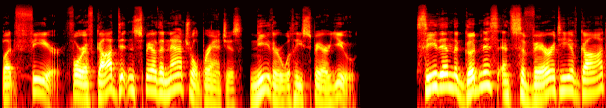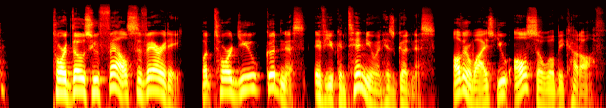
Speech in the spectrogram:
but fear, for if God didn't spare the natural branches, neither will he spare you. See then the goodness and severity of God? Toward those who fell, severity, but toward you, goodness, if you continue in his goodness. Otherwise, you also will be cut off.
